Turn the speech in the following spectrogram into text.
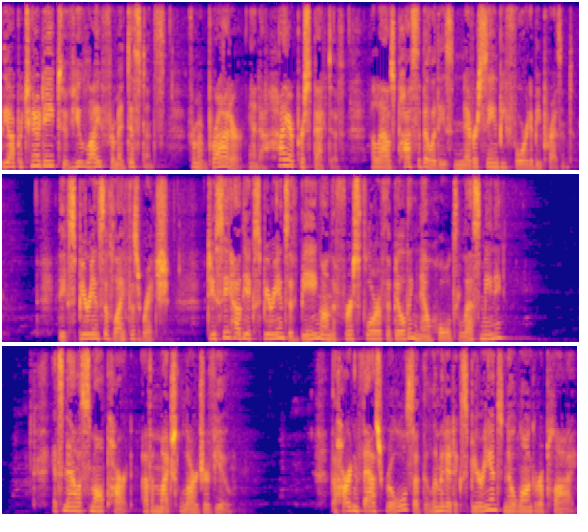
The opportunity to view life from a distance, from a broader and a higher perspective, allows possibilities never seen before to be present. The experience of life is rich. Do you see how the experience of being on the first floor of the building now holds less meaning? It's now a small part of a much larger view. The hard and fast rules of the limited experience no longer apply,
